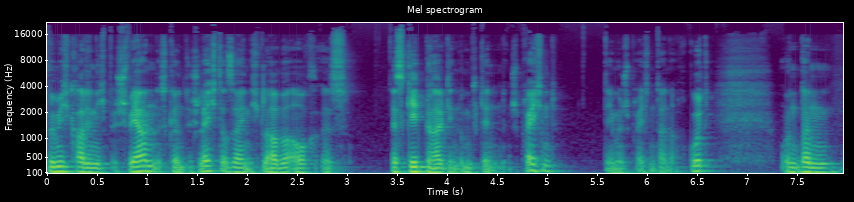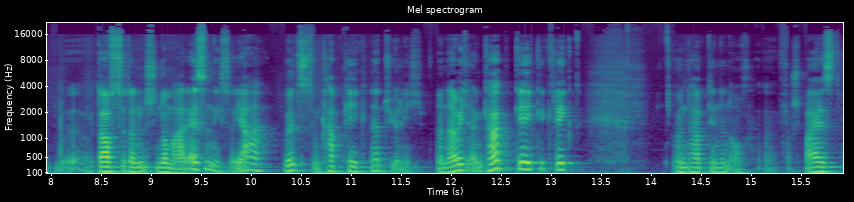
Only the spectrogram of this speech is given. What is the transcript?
will mich gerade nicht beschweren. Es könnte schlechter sein. Ich glaube auch, es, es geht mir halt den Umständen entsprechend dementsprechend dann auch gut. Und dann äh, darfst du dann schon normal essen. Ich so, ja, willst du einen Cupcake? Natürlich. Dann habe ich einen Cupcake gekriegt und habe den dann auch äh, verspeist.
